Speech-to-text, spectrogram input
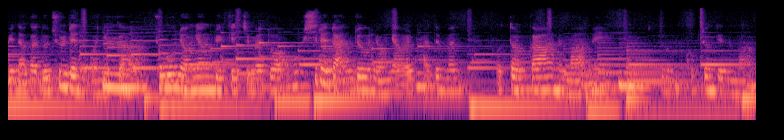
미나가 노출되는 거니까 음. 좋은 영향도 있겠지만 또 혹시라도 안 좋은 영향을 받으면 어떨까 하는 마음에 음. 좀 걱정되는 마음이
